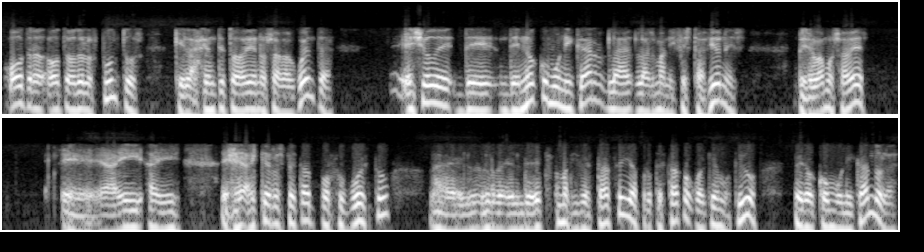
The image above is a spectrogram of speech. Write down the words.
Otra, otro de los puntos que la gente todavía no se ha dado cuenta, eso de, de, de no comunicar la, las manifestaciones Pero vamos a ver, eh, ahí, ahí eh, hay que respetar, por supuesto, el, derecho a manifestarse y a protestar por cualquier motivo, pero comunicándola.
